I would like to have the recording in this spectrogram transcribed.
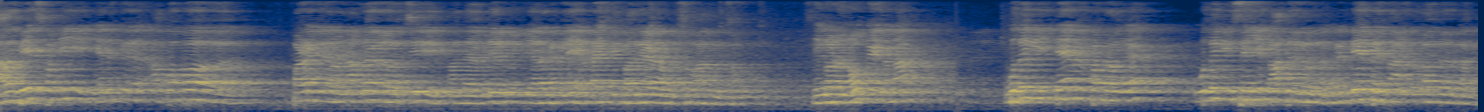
அதை பேஸ் பண்ணி எனக்கு அப்பப்போ பழகின நண்பர்களை வச்சு அந்த விடியல் மீடியா அறக்கட்டளை பதினேழாம் வருஷம் ஆரம்பித்தோம் எங்களோட நோக்கம் என்னன்னா உதவி தேவைப்படுறவங்க உதவி செய்ய காத்திருக்கிறவங்க. ரெண்டே பேர் தான் இந்த காலத்தில் இருக்காங்க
